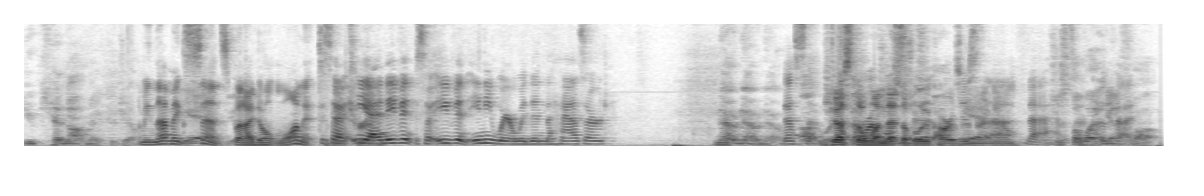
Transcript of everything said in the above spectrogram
you cannot make the jump. I mean, that makes Yeah. sense, but I don't want it to So be true. yeah, and even so, even anywhere within the hazard, no, no, no. That's Uh, the- Just the one that the blue car's in right that, now. that Just the hazard. landing okay. spot.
